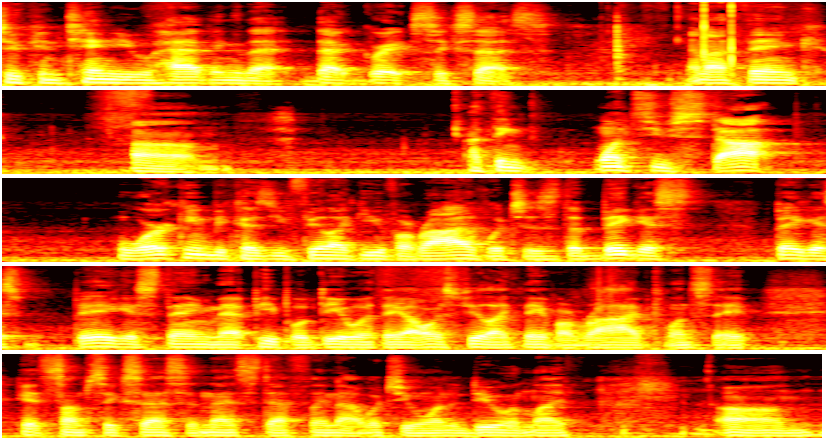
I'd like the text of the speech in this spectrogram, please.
to continue having that that great success. And I think, um, I think once you stop working because you feel like you've arrived, which is the biggest, biggest, biggest thing that people deal with. They always feel like they've arrived once they hit some success, and that's definitely not what you want to do in life. Um,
